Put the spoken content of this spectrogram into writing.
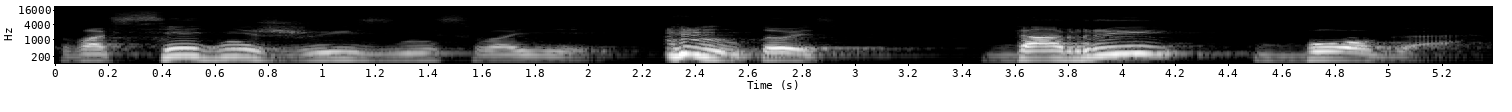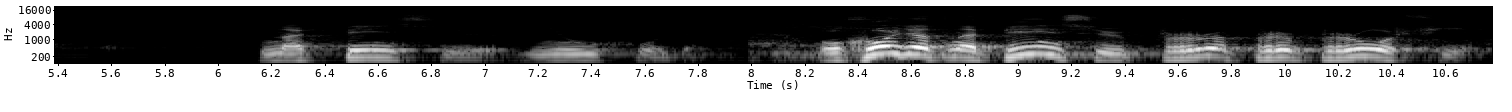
во все дни жизни своей». То есть дары Бога на пенсию не уходят. Уходят на пенсию пр пр профи.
